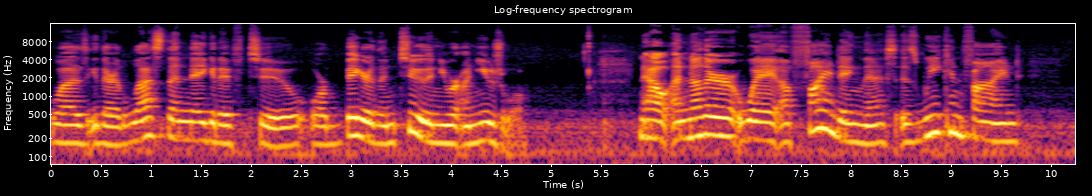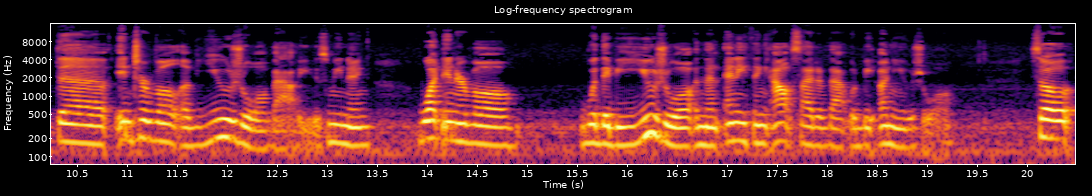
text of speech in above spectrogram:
was either less than negative 2 or bigger than 2, then you were unusual. Now, another way of finding this is we can find the interval of usual values, meaning what interval would they be usual, and then anything outside of that would be unusual. So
